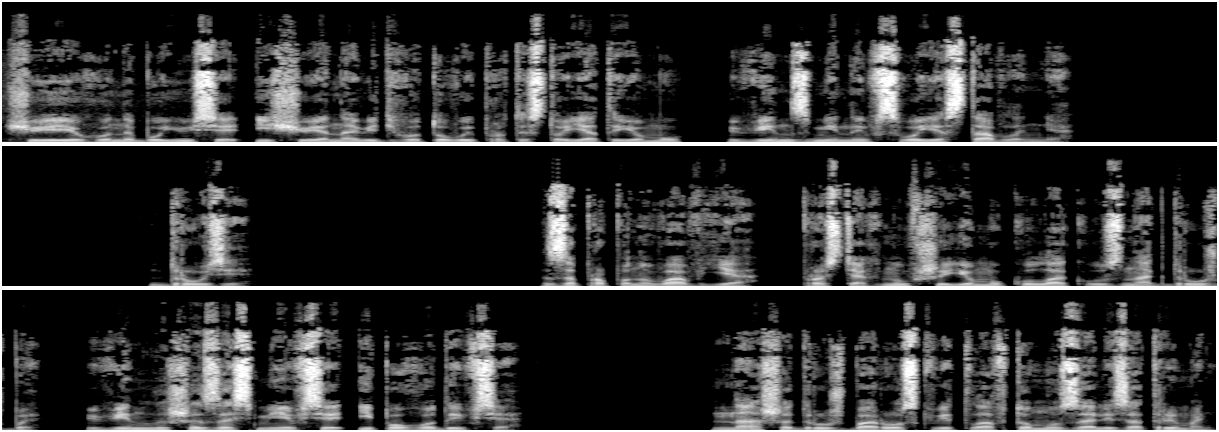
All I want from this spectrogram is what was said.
що я його не боюся і що я навіть готовий протистояти йому, він змінив своє ставлення. Друзі, запропонував я, простягнувши йому кулак у знак дружби, він лише засміявся і погодився. Наша дружба розквітла в тому залі затримань,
